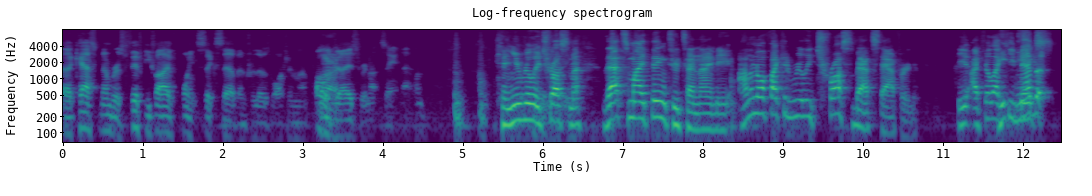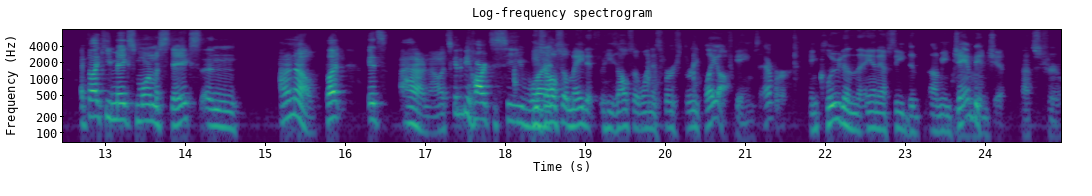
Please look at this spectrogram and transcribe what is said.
uh, cask number is 55.67 for those watching. I apologize for not saying that one. Can you really trust Matt? That's my thing. To 1090. I don't know if I could really trust Matt Stafford. He, I feel like he, He- makes. I feel like he makes more mistakes, and I don't know. But it's I don't know. It's going to be hard to see what. He's also made it. He's also won his first three playoff games ever, including the NFC. I mean, championship. That's true.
